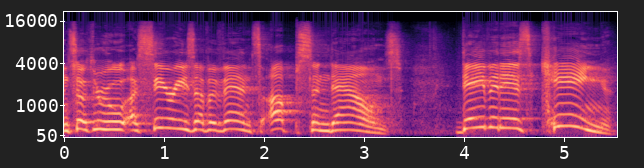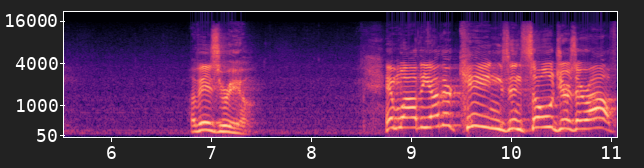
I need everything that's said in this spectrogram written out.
And so through a series of events, ups and downs, David is king of Israel. And while the other kings and soldiers are out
